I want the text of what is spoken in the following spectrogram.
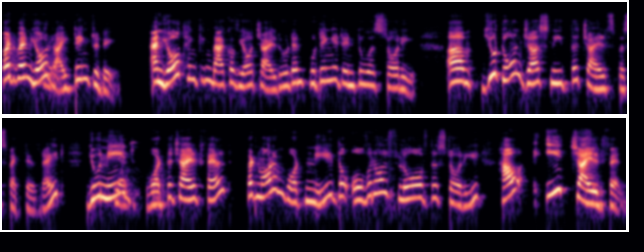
But when you're writing today and you're thinking back of your childhood and putting it into a story um, you don't just need the child's perspective right? You need yes. what the child felt but more importantly the overall flow of the story how each child felt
